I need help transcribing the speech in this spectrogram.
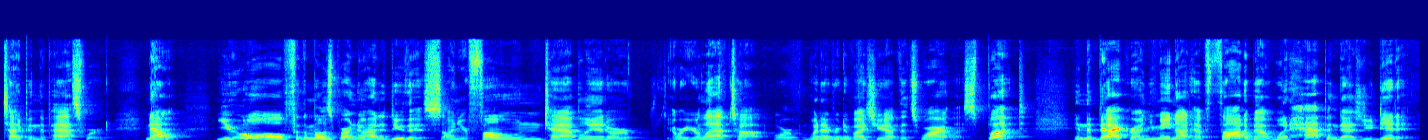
type in the password. Now, you all, for the most part, know how to do this on your phone, tablet, or or your laptop, or whatever device you have that's wireless. But in the background, you may not have thought about what happened as you did it.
